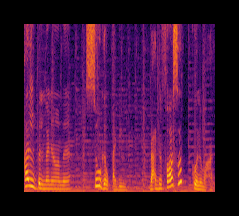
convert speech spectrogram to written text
قلب المنامة السوق القديم. بعد الفاصل كونوا معنا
